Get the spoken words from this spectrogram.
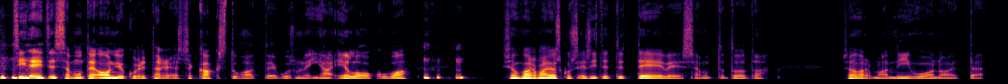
Siitä itse asiassa muuten on joku Ritariassa 2000, joku semmoinen ihan elokuva. Se on varmaan joskus esitetty tv mutta tuota, se on varmaan niin huono, että,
